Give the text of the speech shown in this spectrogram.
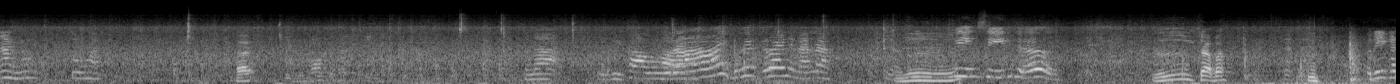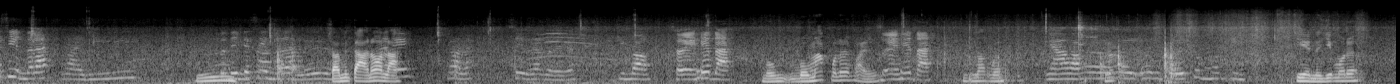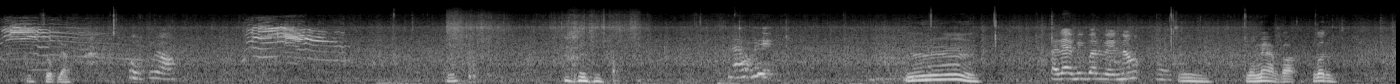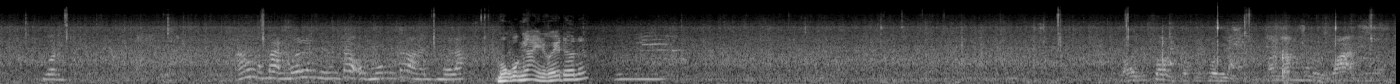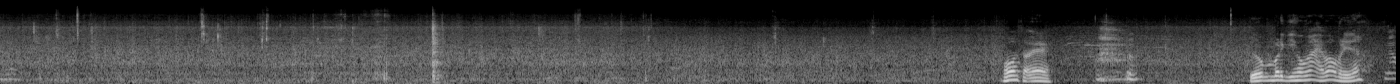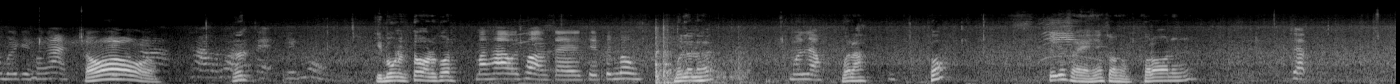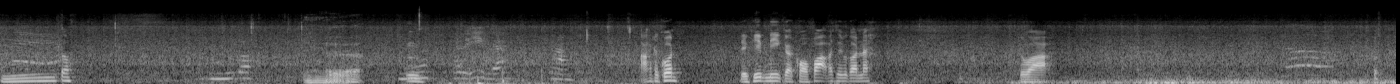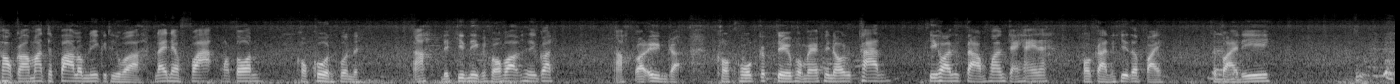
ย่างยุ่งตู้ค่ะเฮ้ยชนะปุกิข้าวละลายได้บุเฮ็ดก็ได้ในนั้นน่ะอืมปิ้งซีนเถอะอืมจับปะตัวนี้กระสินได้ละสบายดีอืมตัวนี้กระสินได้ละสามเป็นตานอนละนอนละสินได้เลยนะ กินบ้างตัวเองเฮ็ดได้บ่บ่มักมาเลยไฟตัวเองเฮ็ดได้มักเลยยาวังเออเฮ้ยเฮ้ยเฮ้ยสุ่มมากินเทียนนะยิบมาเด้อจุบแล้วถูกเหรอแล้วพี่อืมใครได้มีบันเวนเนาะอืมลงแม่ก็เงินบนเอ้าบ้านมื้อละสิต้องอบมุ้งก่อนเลยมื้อละหมกว่าง่ายนี่ก็เฮ็ดเด้อนะ ต้นก็เคยมานำหมู่บ้านนี่โอ้สวยเดี๋ยวบ่ได้กินข้าวง่ายบ่มื้อนี้นะยังบ่ได้กินข้าวง่ายโอ้นั่นกินบงนังโตทุกคน มาพาไว้พอแต่เจ็ดเป็นโมงมื้อแล้วนะฮะมื้อแล้วมื้อละโอ้เจ๊จะใส่ยังสองขอรอนึงนะ จับอืมโตนี่ก็อะไรอีกนะทอะทุกคน เดี๋ยวคลิปนี้ก็ขอฝากไว้ก่อนนะแต่ว่าเฮากามาจะป้ารอบนี้ก็ถือว่าได้แนวฟ้ากมาตอนขอบคุณทุกคนเลยอะเดี๋ยวคลิปนี้ก็ขอฝากไว้ก่อนอะก่อนอื่นก็ขอขอบกับเจอพ่อแม่พี่น้องทุกท่านที่คอยติดตามความใจให้นะพอการในคลิปต่อไปสบายดีำ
